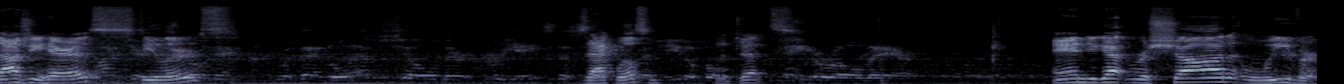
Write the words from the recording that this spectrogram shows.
Najee Harris, Steelers. Zach. Wilson the Jets. And you got Rashad Weaver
